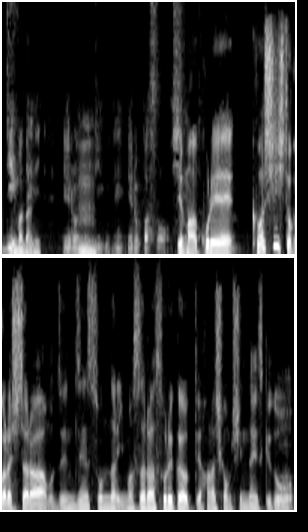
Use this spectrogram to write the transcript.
ディグね未だに。エログね、エロパスをで。まあこれうん、詳しい人からしたらもう全然そんなの今更それかよって話かもしれないですけど、うん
